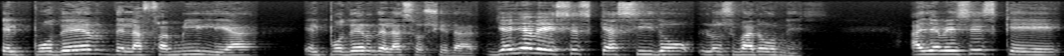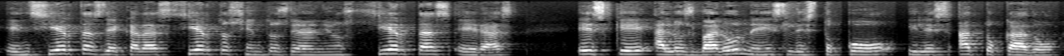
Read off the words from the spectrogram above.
el poder de la familia, el poder de la sociedad. Y hay a veces que ha sido los varones. Hay a veces que en ciertas décadas, ciertos cientos de años, ciertas eras, es que a los varones les tocó y les ha tocado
